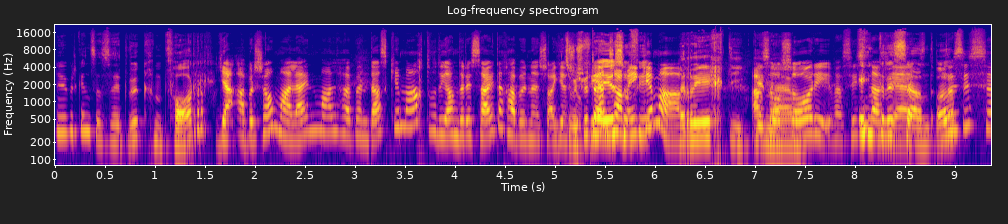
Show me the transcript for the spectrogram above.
übrigens. Also es hat wirklich einen Pfarrer. Ja, aber schon mal einmal haben das gemacht, wo die andere Seite haben es ja Zum so Beispiel viel der Jamaica Sophie- gemacht. Richtig, genau. Also sorry, was ist das Interessant? Oder? Das ist, äh,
